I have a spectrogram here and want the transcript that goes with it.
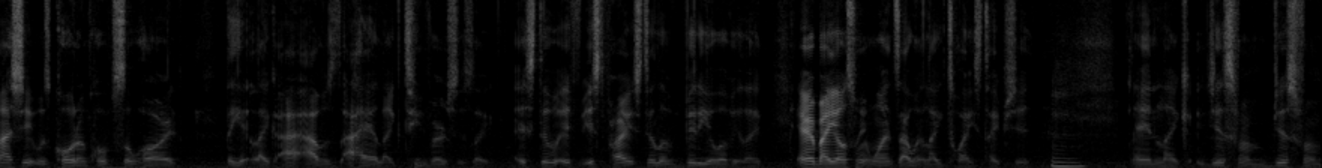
my shit was quote unquote so hard. They like I I was I had like two verses. Like it's still if it's probably still a video of it. Like everybody else went once, I went like twice type shit Mhm. and like just from just from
